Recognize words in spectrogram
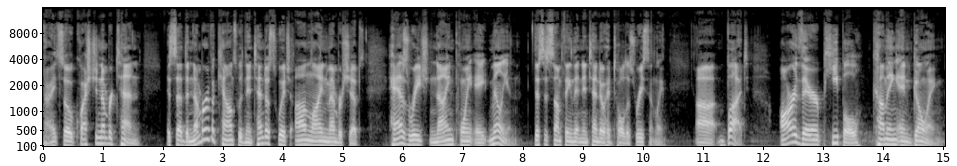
All right. So, question number 10 it said the number of accounts with Nintendo Switch online memberships has reached 9.8 million. This is something that Nintendo had told us recently. Uh, but are there people coming and going?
